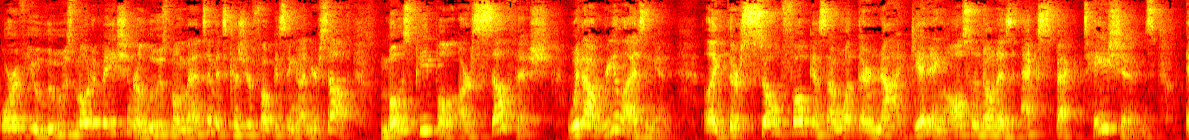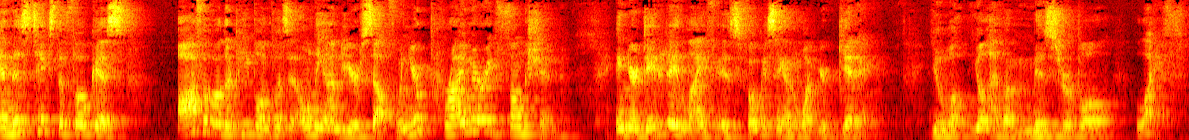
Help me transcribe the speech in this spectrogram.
or if you lose motivation or lose momentum, it's because you're focusing on yourself. Most people are selfish without realizing it. Like they're so focused on what they're not getting, also known as expectations. And this takes the focus off of other people and puts it only onto yourself. When your primary function in your day-to-day life is focusing on what you're getting, you will you'll have a miserable life.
